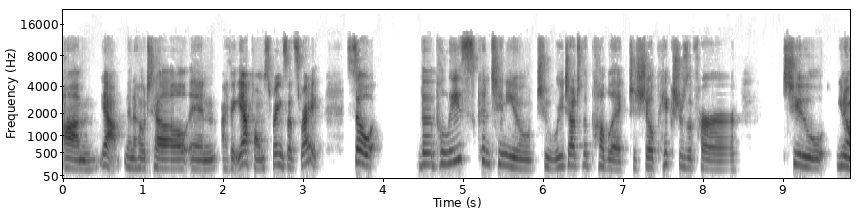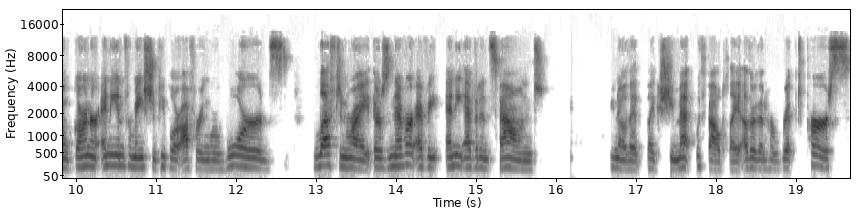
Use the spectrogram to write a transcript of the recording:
Um, yeah, in a hotel in I think yeah Palm Springs. That's right. So the police continue to reach out to the public to show pictures of her to you know garner any information. People are offering rewards left and right. There's never every any evidence found you know that like she met with foul play other than her ripped purse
